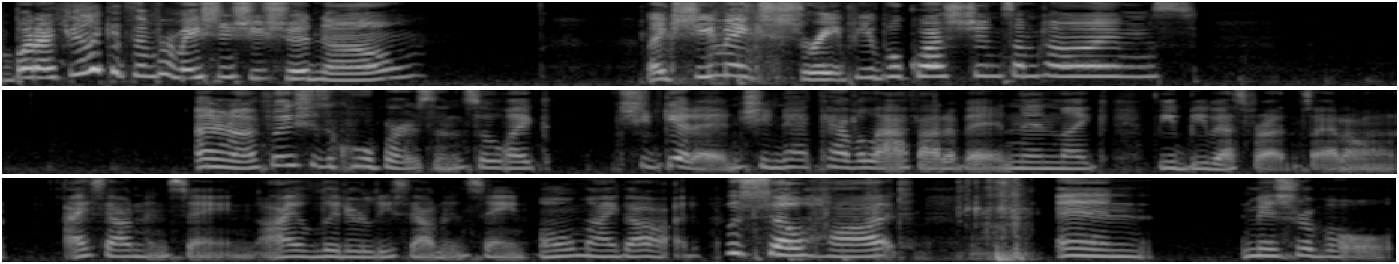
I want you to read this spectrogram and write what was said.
but I feel like it's information she should know. Like she makes straight people question sometimes. I don't know. I feel like she's a cool person, so like she'd get it and she'd have a laugh out of it, and then like we'd be best friends. I don't. I sound insane. I literally sound insane. Oh my god, it was so hot and miserable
